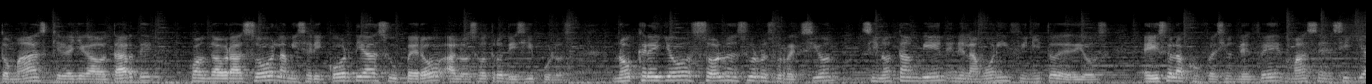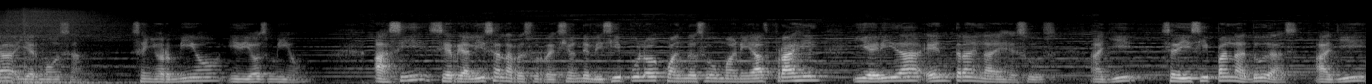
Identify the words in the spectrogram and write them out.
Tomás, que había llegado tarde, cuando abrazó la misericordia, superó a los otros discípulos. No creyó solo en su resurrección, sino también en el amor infinito de Dios, e hizo la confesión de fe más sencilla y hermosa. Señor mío y Dios mío. Así se realiza la resurrección del discípulo cuando su humanidad frágil y herida entra en la de Jesús. Allí se disipan las dudas, allí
